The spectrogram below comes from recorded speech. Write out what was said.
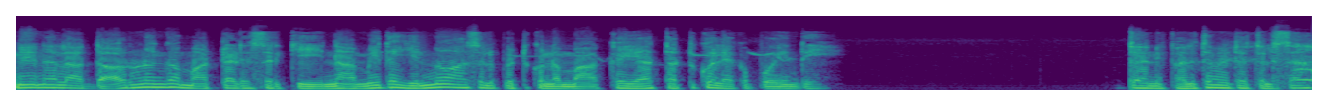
నేను అలా దారుణంగా మాట్లాడేసరికి నా మీద ఎన్నో ఆశలు పెట్టుకున్న మా అక్కయ్య తట్టుకోలేకపోయింది. దాని ఫలితం ఏంటో తెలుసా?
